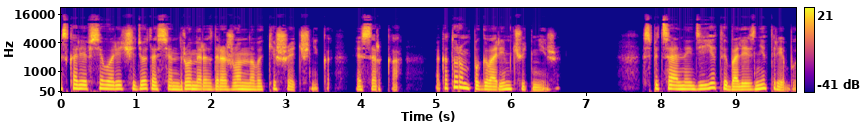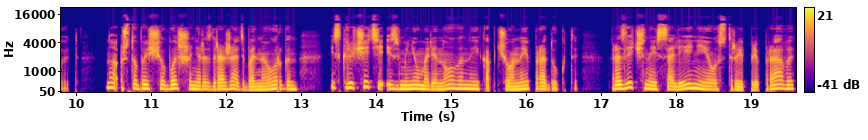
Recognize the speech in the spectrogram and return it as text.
Скорее всего, речь идет о синдроме раздраженного кишечника, СРК – о котором поговорим чуть ниже. Специальные диеты болезни требуют, но чтобы еще больше не раздражать больной орган, исключите из меню маринованные копченые продукты, различные соления и острые приправы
